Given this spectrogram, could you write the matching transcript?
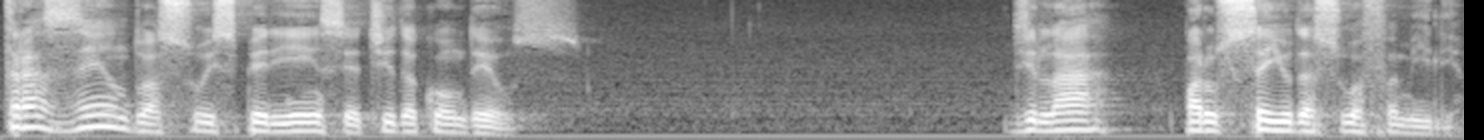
trazendo a sua experiência tida com Deus, de lá para o seio da sua família.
